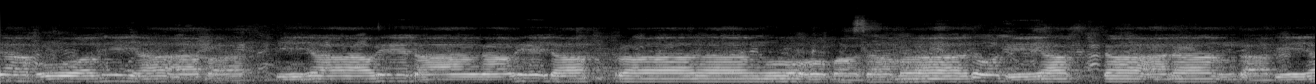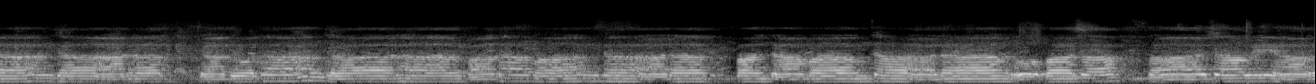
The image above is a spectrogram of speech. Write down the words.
ยาภูมิยาปะปิยาวิตังกาวิจารานังอุปสัมมาตุติยาจานังตา มังจานังปัญจมังจานังอุปสัมปัชาวิหาร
